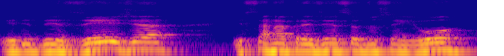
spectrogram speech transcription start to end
Ele deseja estar na presença do Senhor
